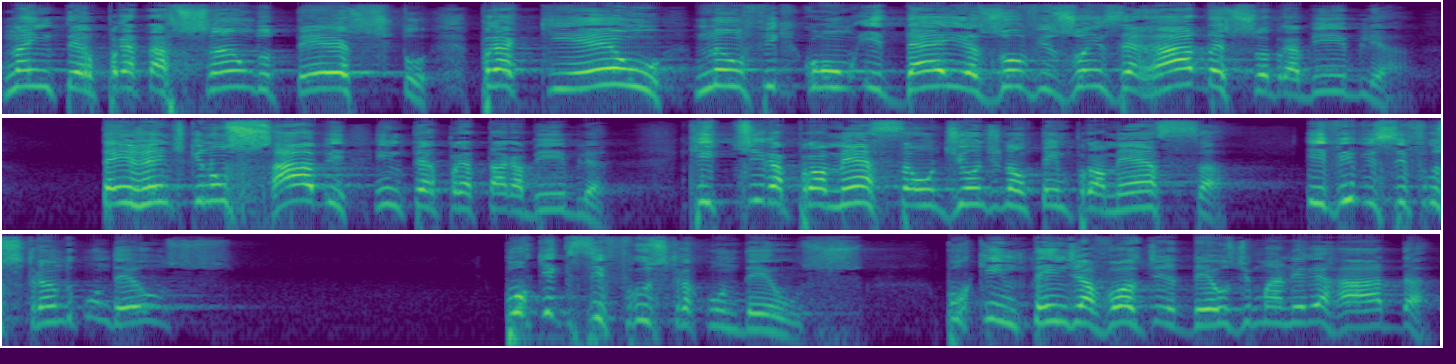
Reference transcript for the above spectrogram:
na interpretação do texto, para que eu não fique com ideias ou visões erradas sobre a Bíblia. Tem gente que não sabe interpretar a Bíblia, que tira promessa de onde não tem promessa e vive se frustrando com Deus. Por que, que se frustra com Deus? Porque entende a voz de Deus de maneira errada.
